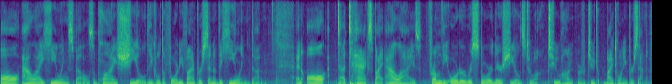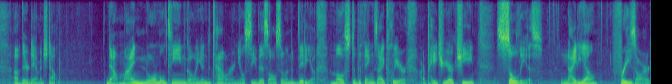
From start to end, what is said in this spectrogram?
all ally healing spells apply shield equal to 45% of the healing done, and all attacks by allies from the order restore their shields to uh, 200 or by 20% of their damage dealt. Now, my normal team going into tower, and you'll see this also in the video, most of the things I clear are Patriarch Chi, Soleus, Nightiel, Freezard,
